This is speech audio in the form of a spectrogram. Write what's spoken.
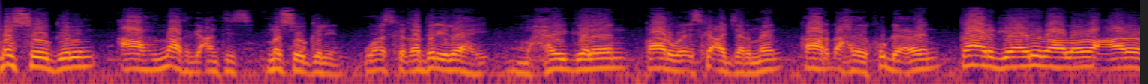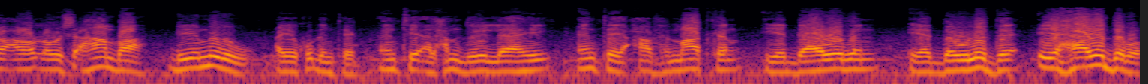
ma soo gelin. Caafimaadka gacantiisa ma soo gelin. Waa iska qadar ilaahay. Maxay galeen? Qaar way iska ajarmeen. Qaar dhexday ku dhaceen. Qaar gaari baa loola carayo caloolhawash ahaanba biimadow ayay ku dhinteen. Intii alxamdulilaahi intay caafimaadkan iyo daawadan iyo dawladda iyo haadaddaba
